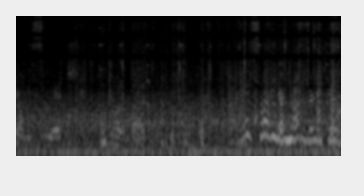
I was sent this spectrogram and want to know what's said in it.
Oh, switched. Oh, what a butt. I'm sorry, I'm not very good.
